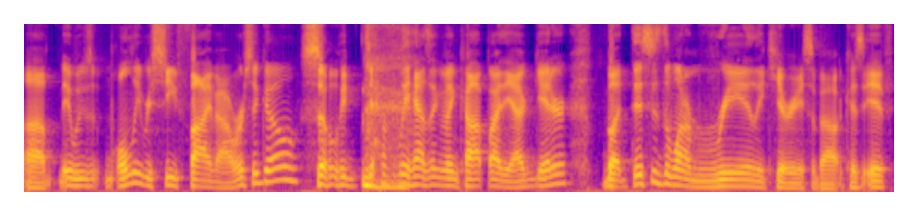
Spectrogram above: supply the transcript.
Uh, it was only received five hours ago, so it definitely hasn't been caught by the aggregator. But this is the one I'm really curious about because if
